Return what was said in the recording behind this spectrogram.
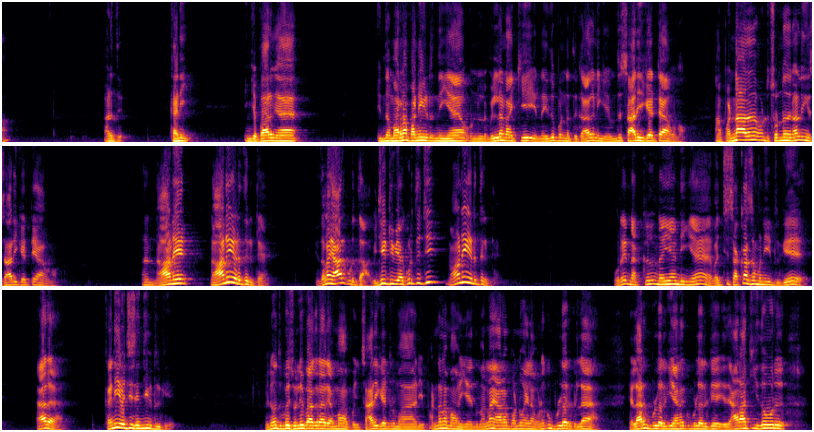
அடுத்து கனி. இங்கே பாருங்கள் இந்த மாதிரிலாம் பண்ணிக்கிட்டு இருந்தீங்க. உன்னை வில்லனாக்கி என்னை இது பண்ணதுக்காக நீங்கள் வந்து சாரி கேட்டே ஆகணும். நான் பண்ணாத ஒன்று சொன்னதுனால நீங்கள் சாரி கேட்டே ஆகணும். நானே நானே எடுத்துக்கிட்டேன். இதெல்லாம் யார் கொடுத்தா? விஜய் டிவியாக கொடுத்துச்சு? நானே எடுத்துக்கிட்டேன். ஒரே நக்கல் நையாண்டிங்க வச்சு சக்காசம் பண்ணிகிட்ருக்கு யார்? யார கனியை வச்சு செஞ்சுக்கிட்டு இருக்கு வினோத் போய் சொல்லி பார்க்குறாரு அம்மா கொஞ்சம் சாரி கேட்டுருமா நீ பண்ணலாமா அவங்க. இந்த மாதிரிலாம் யாரும் பண்ணுவாங்க உனக்கும் புள்ள இருக்குல்ல. எல்லாருக்கும் புள்ள இருக்குது எனக்கு புள்ள இருக்குது இது யாராச்சும் இதோ ஒரு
